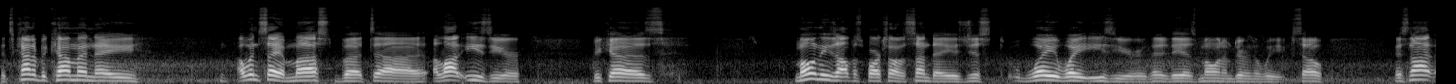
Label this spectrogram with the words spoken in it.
it's kind of becoming a, I wouldn't say a must, but uh, a lot easier because mowing these office parks on a Sunday is just way way easier than it is mowing them during the week. So it's not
